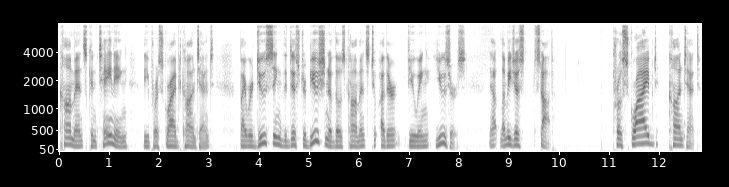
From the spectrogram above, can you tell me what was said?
comments containing the proscribed content by reducing the distribution of those comments to other viewing users. Now, let me just stop. Proscribed content.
